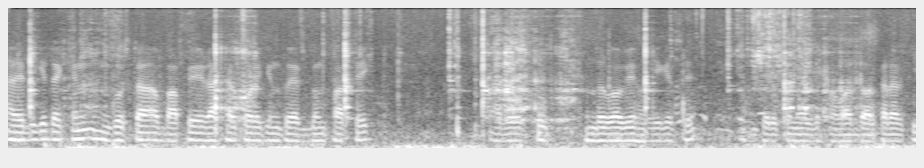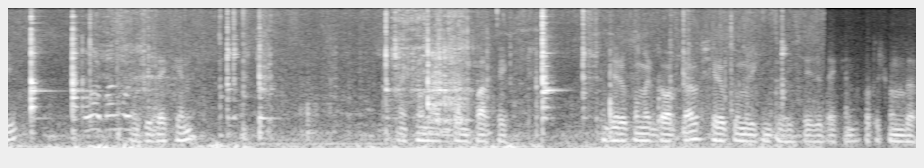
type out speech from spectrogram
আর এদিকে দেখেন, গোষ্ঠটা বাপে রাখার পরে কিন্তু একদম পারফেক্ট আর খুব সুন্দরভাবে হয়ে গেছে। যেরকম হওয়ার দরকার আর কি। দেখেন, এখন একদম পারফেক্ট যেরকমের দরকার, সেরকমেরই কিন্তু হয়েছে। এই যে দেখেন, কত সুন্দর।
